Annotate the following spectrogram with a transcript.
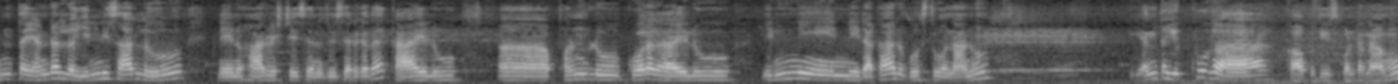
ఇంత ఎండల్లో ఎన్నిసార్లు నేను హార్వెస్ట్ చేశాను చూశారు కదా? కాయలు పండ్లు కూరగాయలు ఎన్ని ఎన్ని రకాలు కోస్తూ ఉన్నాను. ఎంత ఎక్కువగా కాపు తీసుకుంటున్నాము.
